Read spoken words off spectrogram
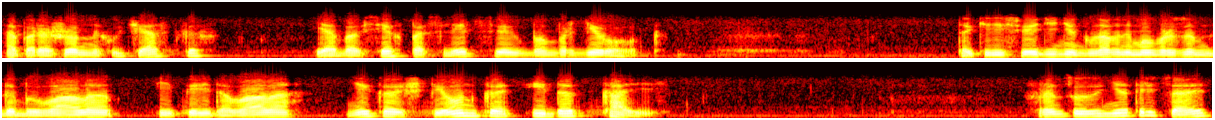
о пораженных участках и обо всех последствиях бомбардировок. Такие сведения главным образом добывала и передавала некая шпионка Ида Каль. Французы не отрицают,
